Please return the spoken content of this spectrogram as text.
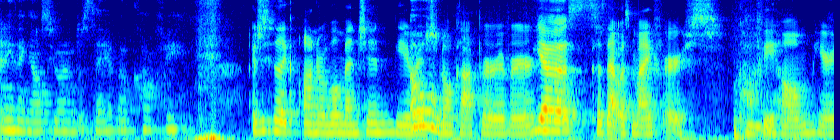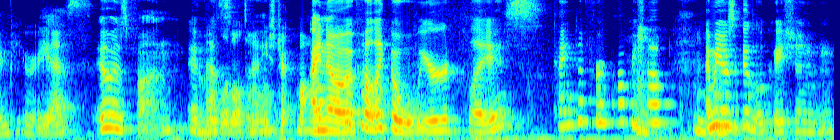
anything else you wanted to say about coffee? I just feel like honorable mention the Oh. original Copper River Yes. because that was my first coffee home here in Peoria. Yes. It was fun. It in that was little tiny strip mall. I know it felt like a weird place, kind of for a coffee Hmm. shop. I mean, it was a good location,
